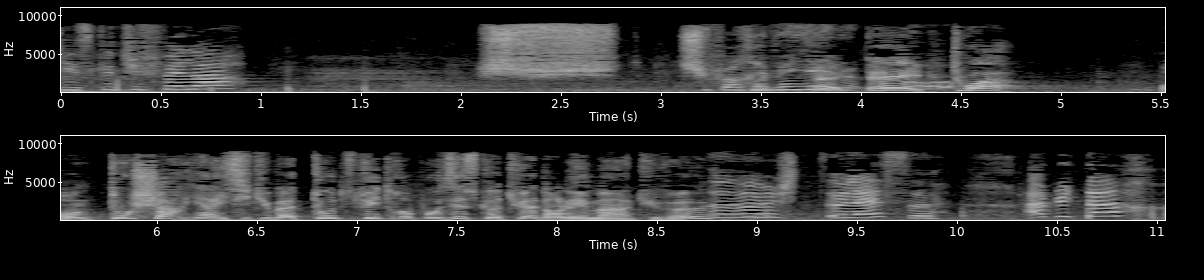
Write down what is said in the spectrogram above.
Qu'est-ce que tu fais là? Chut Tu vas réveiller Hé, hé, toi On ne touche à rien. Et si tu vas tout de suite reposer ce que tu as dans les mains, tu veux? Euh, je te laisse. À plus tard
